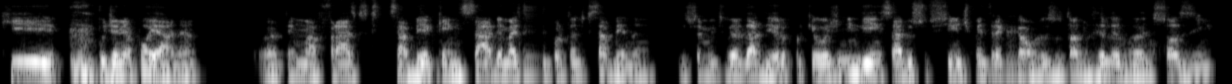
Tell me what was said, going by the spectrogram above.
que podia me apoiar, né? Tem uma frase que saber quem sabe é mais importante que saber, né? Isso é muito verdadeiro porque hoje ninguém sabe o suficiente para entregar um resultado relevante sozinho.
